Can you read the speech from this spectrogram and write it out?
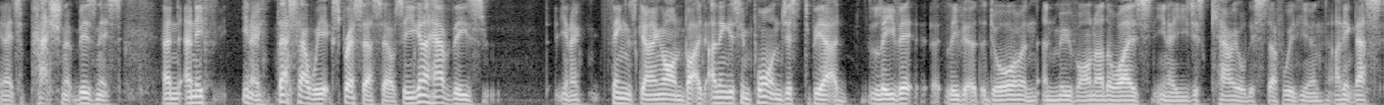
You know, it's a passionate business, and and if you know that's how we express ourselves. So you're going to have these you know things going on. But I, I, think it's important just to be able to leave it, leave it at the door, and, and move on. Otherwise, you know, you just carry all this stuff with you. And I think that's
